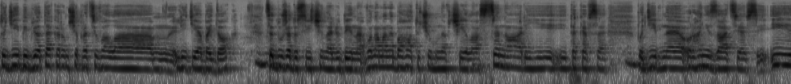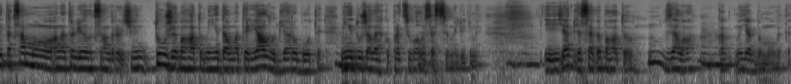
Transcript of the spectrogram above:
тоді бібліотекаром ще працювала Лідія Байдак. Це дуже досвідчена людина. Вона мене багато чому навчила, сценарії і таке все подібне, організація. Всі. І так само Анатолій Олександрович. Він дуже багато мені дав матеріалу для роботи. Мені дуже легко працювалося з цими людьми. І я для себе багато ну, взяла, як, як би мовити.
